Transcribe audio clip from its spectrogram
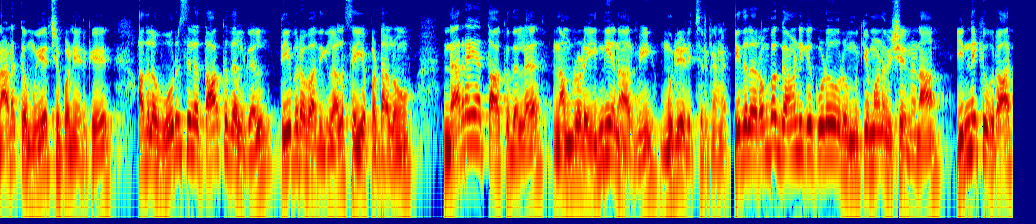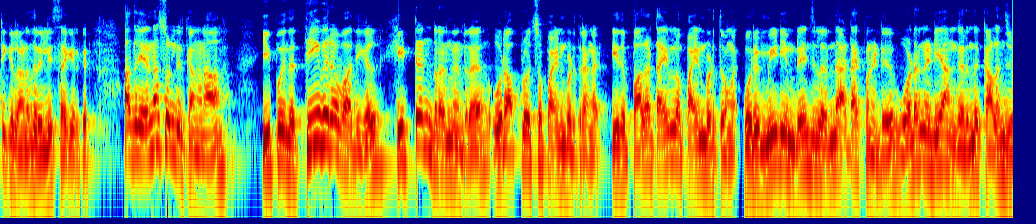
நடக்க முயற்சி பண்ணியிருக்கு. அதில் ஒரு சில தாக்குதல்கள் தீவிரவாதிகளால் செய்யப்பட்டாலும் நிறைய தாக்குதலை நம்மளோட இந்தியன் ஆர்மி முறியடிச்சிருக்காங்க. இதில் ரொம்ப கவனிக்க கூட ஒரு முக்கியமான விஷயம் என்னன்னா இன்னைக்கு ஒரு ஆர்டிக்கல் ஆனது ரிலீஸ் ஆகியிருக்கு. அதில் என்ன சொல்லியிருக்காங்கன்னா இப்போ இந்த தீவிரவாதிகள் ஹிட் அண்ட் ரன்ன்ற ஒரு அப்ரோச்சை பயன்படுத்துறாங்க. இது பல டைம்ல பயன்படுத்துவாங்க. ஒரு மீடியம் ரேஞ்சில் இருந்து அட்டாக் பண்ணிட்டு உடனடியாக அங்கேருந்து கலைஞ்சு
